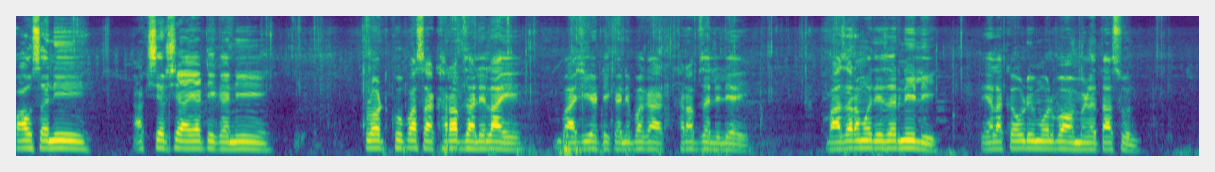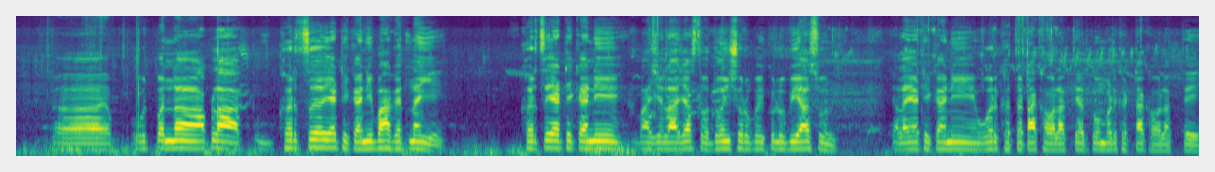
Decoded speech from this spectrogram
पावसाने अक्षरशः या ठिकाणी प्लॉट खूप असा खराब झालेला आहे. भाजी या ठिकाणी बघा खराब झालेली आहे. बाजारामध्ये जर नेली तर याला कवडी मोलभाव मिळत असून उत्पन्न आपला खर्च या ठिकाणी भागत नाही आहे खर्च या ठिकाणी भाजीला जास्त दोनशे रुपये किलो बी असून त्याला या ठिकाणी वर खतं टाकावं लागतात कोंबड खत टाकावं लागते.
